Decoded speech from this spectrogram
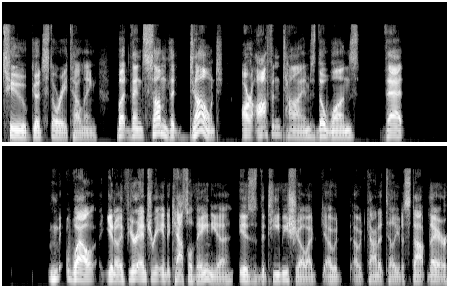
to good storytelling, but then some that don't are oftentimes the ones that well, you know, if your entry into Castlevania is the TV show, I, I would I would kind of tell you to stop there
